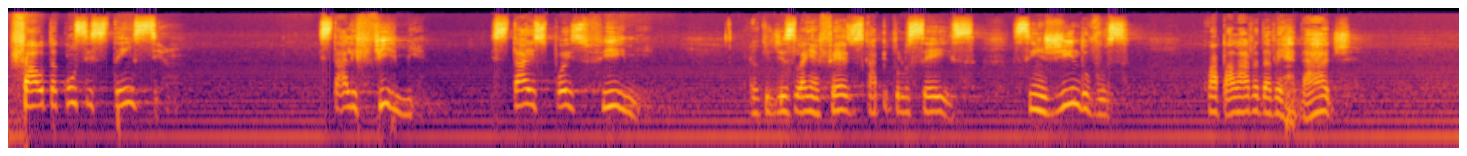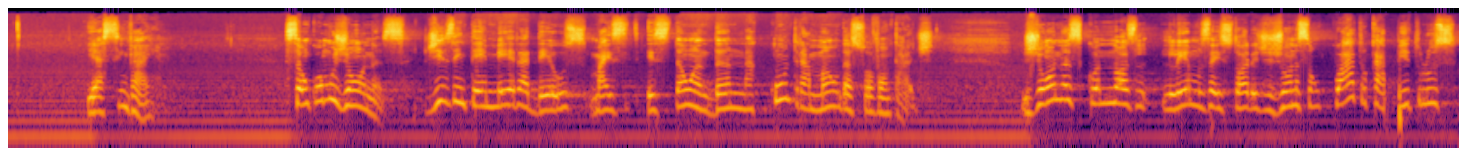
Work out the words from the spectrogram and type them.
falta consistência, está ali firme, está pois firme. É o que diz lá em Efésios capítulo 6, cingindo-vos com a palavra da verdade. E assim vai. são como Jonas, dizem temer a Deus, mas estão andando na contramão da sua vontade. Jonas, quando nós lemos a história de Jonas, são quatro capítulos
